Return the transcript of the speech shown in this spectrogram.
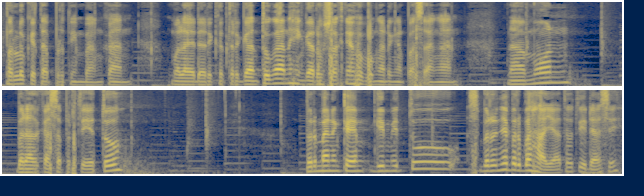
perlu kita pertimbangkan, mulai dari ketergantungan hingga rusaknya hubungan dengan pasangan. Namun, benarkah seperti itu? Bermain game, game itu sebenarnya berbahaya atau tidak sih?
